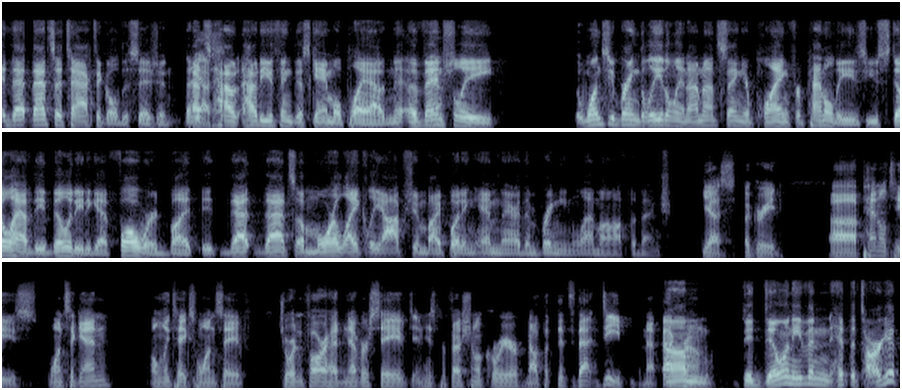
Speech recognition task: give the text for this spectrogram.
I- that that's a tactical decision. That's Yes. how how do you think this game will play out? And eventually, once you bring Gleedle in, I'm not saying you're playing for penalties. You still have the ability to get forward, but it, that that's a more likely option by putting him there than bringing Lemma off the bench. yes, agreed. Uh, penalties once again only takes one save. Jordan Farr had never saved in his professional career. Not that it's that deep in that background. Um, did Dylan even hit the target?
